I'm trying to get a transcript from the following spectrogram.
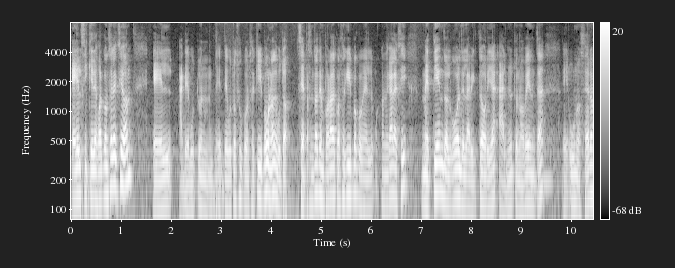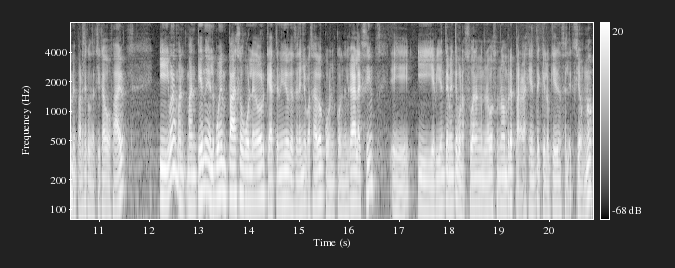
él sí quiere jugar con selección, él debutó, debutó su, con su equipo, bueno, debutó, se presentó a temporada con su equipo, con el, con el Galaxy, metiendo el gol de la victoria al minuto 90, 1-0, eh, me parece, con el Chicago Fire. Y bueno, mantiene el buen paso goleador que ha tenido desde el año pasado con, el Galaxy. Eh, y evidentemente, bueno, suenan de nuevo su nombre para la gente que lo quiere en selección, ¿no?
